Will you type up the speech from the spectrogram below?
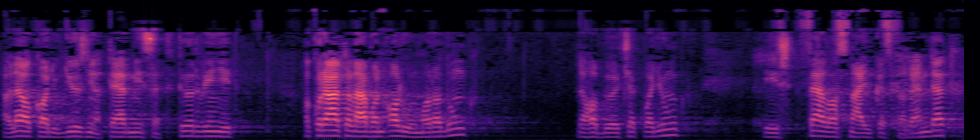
ha le akarjuk győzni a természet törvényét, akkor általában alul maradunk, de ha bölcsek vagyunk, és felhasználjuk ezt a rendet,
